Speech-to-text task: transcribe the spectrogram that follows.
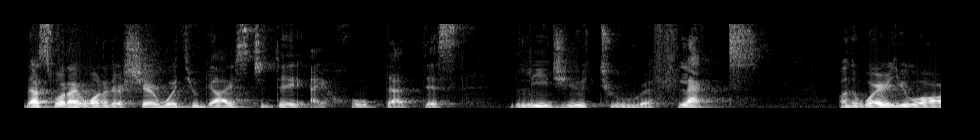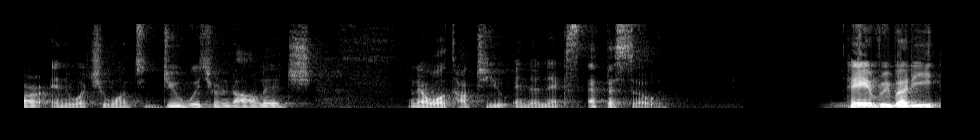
That's what I wanted to share with you guys today. I hope that this lead you to reflect on where you are and what you want to do with your knowledge. And I will talk to you in the next episode. Hey everybody,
